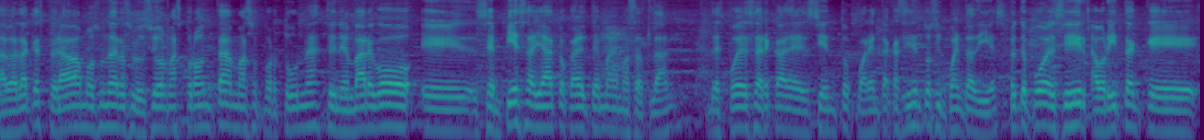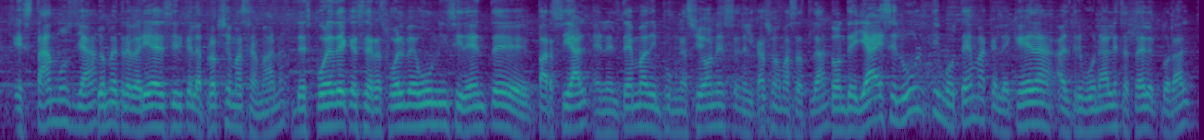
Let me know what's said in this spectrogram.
La verdad que esperábamos una resolución más pronta, más oportuna. Sin embargo, eh, se empieza ya a tocar el tema de Mazatlán después de cerca de 140, casi 150 días. Yo te puedo decir ahorita que estamos ya, yo me atrevería a decir que la próxima semana, después de que se resuelve un incidente parcial en el tema de impugnaciones en el caso de Mazatlán, donde ya es el último tema que le queda al Tribunal Estatal Electoral.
